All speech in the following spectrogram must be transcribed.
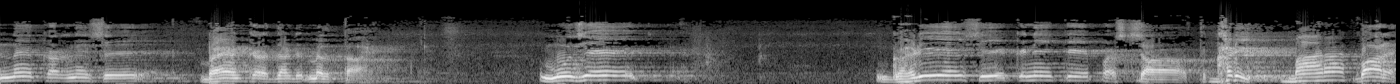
न करने से भयंकर दंड मिलता है। मुझे घड़ी सीखने के पश्चात खड़ी। बारह। बारह।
